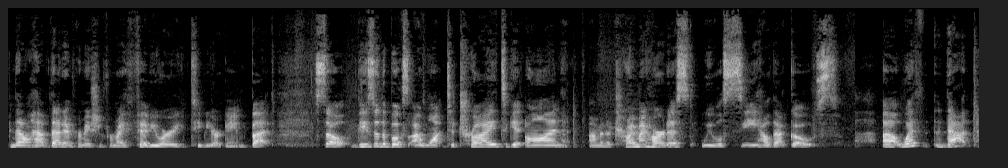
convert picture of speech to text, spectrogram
then I'll have that information for my February TBR game. But so these are the books I want to try to get on. I'm going to try my hardest. We will see how that goes. Uh, with that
